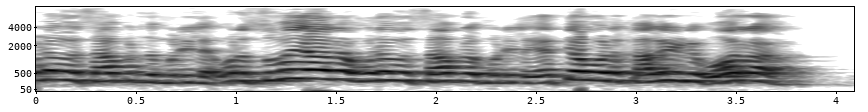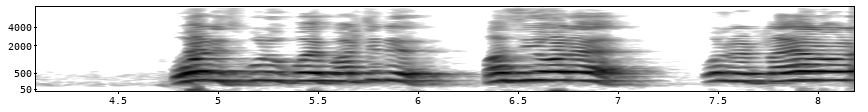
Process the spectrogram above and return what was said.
உணவு சாப்பிட முடியல. ஒரு சுவையான உணவு சாப்பிட முடியல. எத்தனை கலைஞர் ஓடுறாங்க. ஓடி ஸ்கூலுக்கு போய் படிச்சுட்டு பசியோட ஒரு டயரோட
